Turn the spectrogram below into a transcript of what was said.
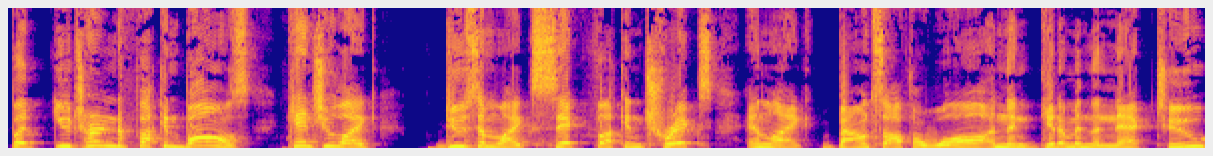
But you turn into fucking balls. Can't you like, do some like sick fucking tricks and like bounce off a wall and then get them in the neck too?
